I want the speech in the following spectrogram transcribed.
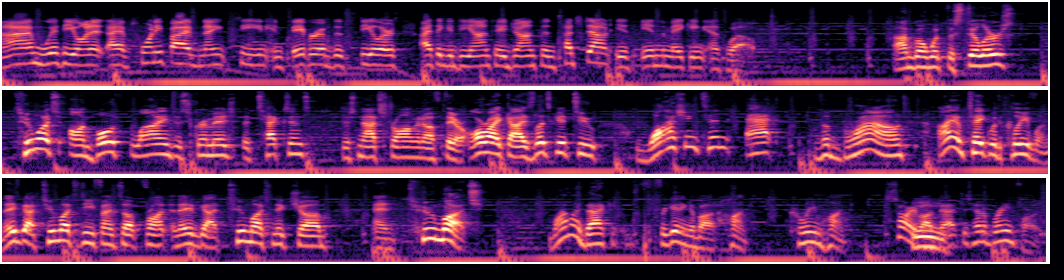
I'm with you on it. I have 25 19 in favor of the Steelers. I think a Diontae Johnson touchdown is in the making as well. I'm going with the Steelers. Too much on both lines of scrimmage. The Texans just not strong enough there. All right, guys, let's get to Washington at the Browns. I am take with Cleveland. They've got too much defense up front, and they've got too much Nick Chubb and too much. Why am I back forgetting about Hunt? Kareem Hunt. Sorry about mm. that. Just had a brain fart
